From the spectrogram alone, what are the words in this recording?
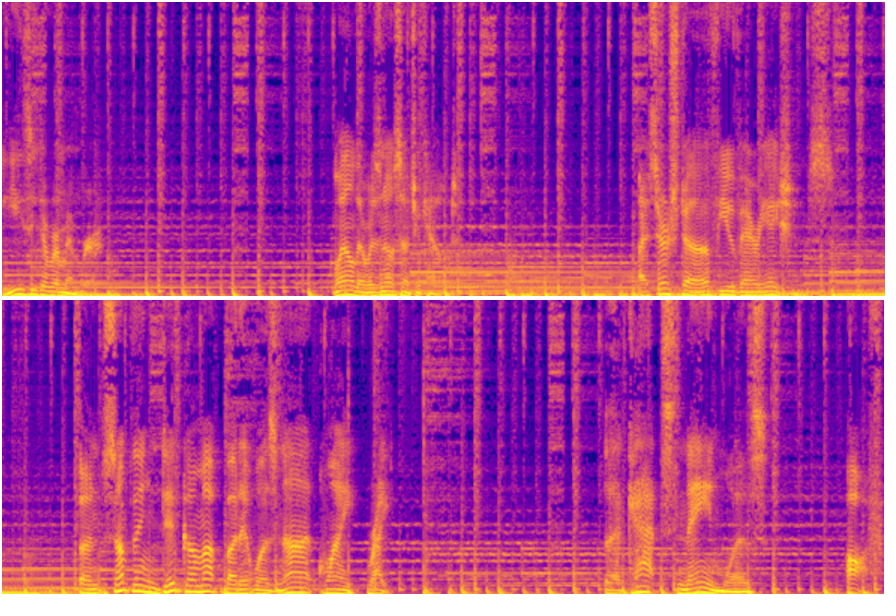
easy to remember. Well, there was no such account. I searched a few variations. And something did come up, but it was not quite right. The cat's name was off,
